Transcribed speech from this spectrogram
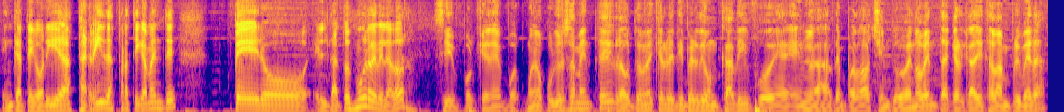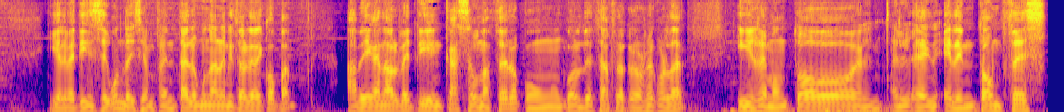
en categorías perdidas prácticamente, pero el dato es muy revelador. Sí, porque, bueno, curiosamente, la última vez que el Betis perdió en Cádiz fue en la temporada 89-90, que el Cádiz estaba en primera y el Betis en segunda, y se enfrentaron en una eliminatoria de Copa, había ganado el Betis en casa 1-0 con un gol de Zafra, creo recordar, y remontó el, el, el, el entonces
